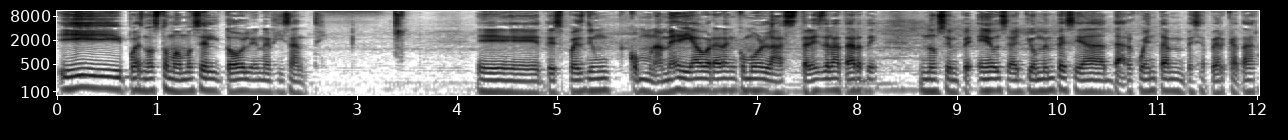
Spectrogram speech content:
Y pues nos tomamos el doble energizante. Eh, después de un, como una media hora, eran como las 3 de la tarde, nos eh, o sea, yo me empecé a dar cuenta, me empecé a percatar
